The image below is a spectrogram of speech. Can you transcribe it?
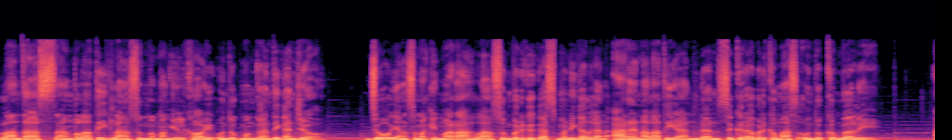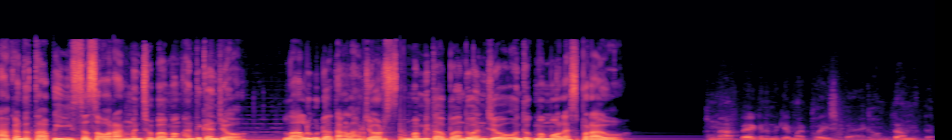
Lantas, sang pelatih langsung memanggil Koi untuk menggantikan Joe. Joe yang semakin marah langsung bergegas meninggalkan arena latihan dan segera berkemas untuk kembali. Akan tetapi, seseorang mencoba menghentikan Joe. Lalu datanglah George meminta bantuan Joe untuk memoles perahu. I'm not begging him to get my place back. I'm done with that.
